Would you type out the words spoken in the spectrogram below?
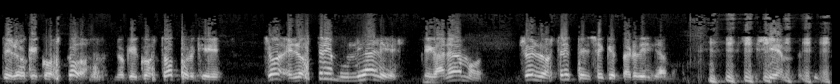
de lo que costó, lo que costó porque yo en los tres mundiales que ganamos, yo en los tres pensé que perdíamos, siempre.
